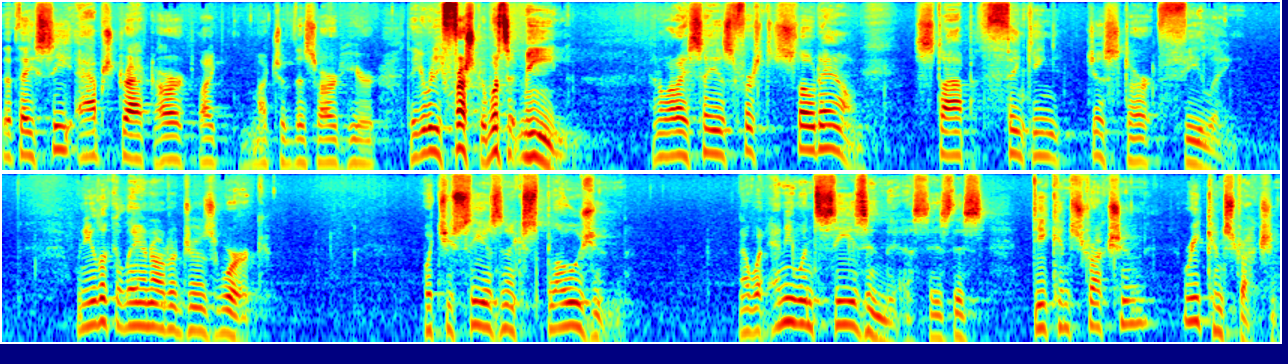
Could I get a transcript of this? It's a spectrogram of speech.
that they see abstract art, like much of this art here, they get really frustrated. What's it mean? And what I say is first, slow down. Stop thinking, just start feeling. When you look at Leonardo Drew's work, what you see is an explosion. Now, what anyone sees in this is this deconstruction reconstruction?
